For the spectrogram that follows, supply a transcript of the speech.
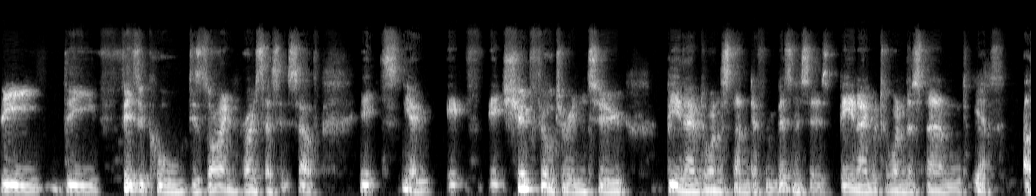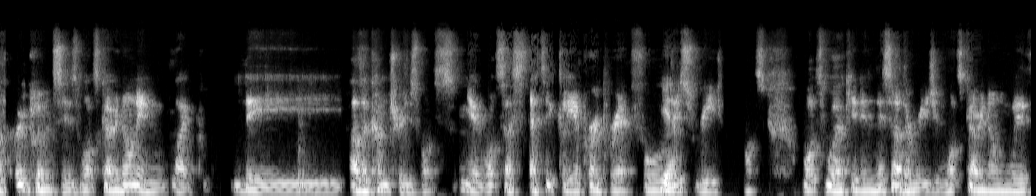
the the physical design process itself it's you know it it should filter into being able to understand different businesses, being able to understand yes other influences, what's going on in like the other countries, what's you know what's aesthetically appropriate for Yeah. this region, what's what's working in this other region, what's going on with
